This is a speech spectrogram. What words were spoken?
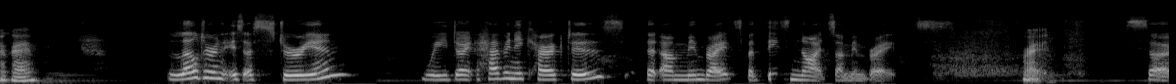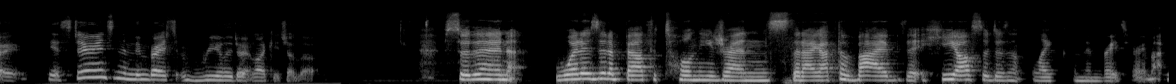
okay. Lelldorin is Asturian. We don't have any characters that are Mimbrates, but these knights are Mimbrates. Right. So the Asturians and the Mimbrates really don't like each other. So then, what is it about the Tolnedrans that I got the vibe that he also doesn't like the Mimbrates very much,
